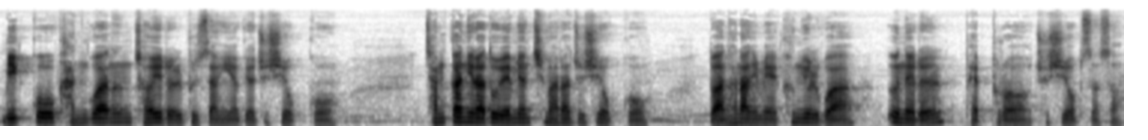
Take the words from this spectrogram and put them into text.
믿고 간구하는 저희를 불쌍히 여겨 주시옵고 잠깐이라도 외면치 말아 주시옵고 또한 하나님의 긍휼과 은혜를 베풀어 주시옵소서.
